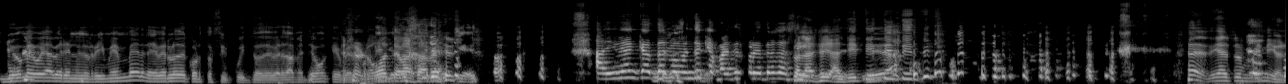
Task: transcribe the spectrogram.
Yo, me voy a ver en el Remember de verlo de cortocircuito, de verdad, me tengo que ver. Pero luego te vas a ver. que- A mí me encanta el momento en que apareces por detrás así. con la silla. Ti, ti. Decías un minion.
